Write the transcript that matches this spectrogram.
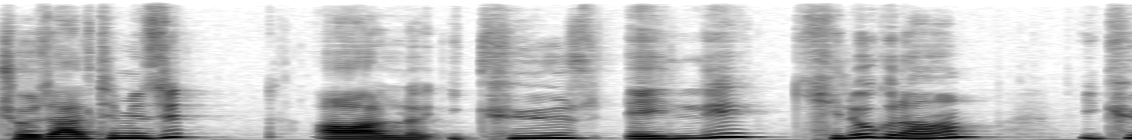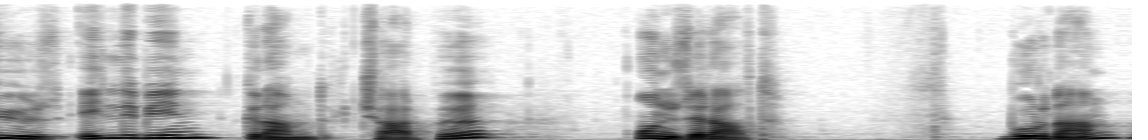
Çözeltimizin ağırlığı 250 kilogram 250 bin gramdır. Çarpı 10 üzeri 6. Buradan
